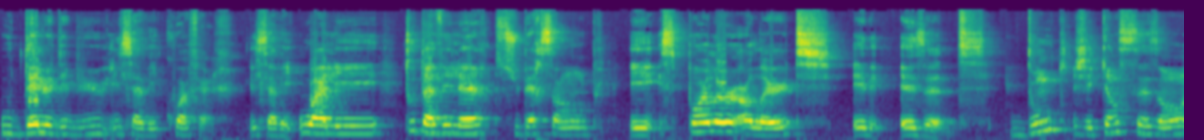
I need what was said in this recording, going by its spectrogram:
où dès le début, ils savaient quoi faire. Ils savaient où aller, tout avait l'air super simple. Et spoiler alert, it isn't. Donc j'ai 15-16 ans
